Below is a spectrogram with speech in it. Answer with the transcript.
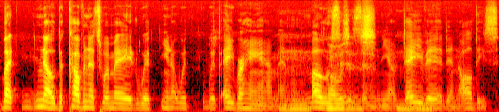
but no, the covenants were made with you know with with Abraham and Mhm. Moses, Moses. and you know Mhm. David and all these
